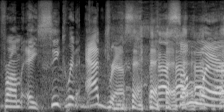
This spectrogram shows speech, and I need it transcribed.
from a secret address somewhere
